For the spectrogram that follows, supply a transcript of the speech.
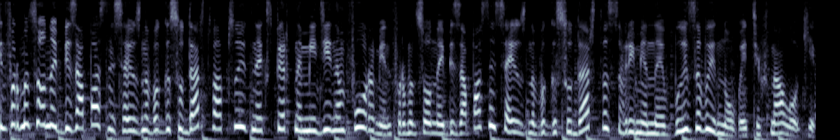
Информационную безопасность союзного государства обсудит на экспертном медийном форуме «Информационная безопасность союзного государства. Современные вызовы и новые технологии».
